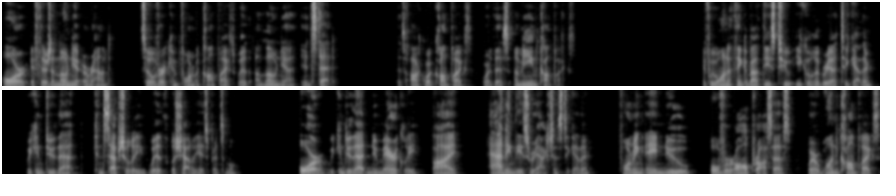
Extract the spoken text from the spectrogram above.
or if there's ammonia around, silver can form a complex with ammonia instead this aqua complex or this amine complex. If we want to think about these two equilibria together, we can do that conceptually with Le Chatelier's principle, or we can do that numerically by adding these reactions together, forming a new overall process where one complex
